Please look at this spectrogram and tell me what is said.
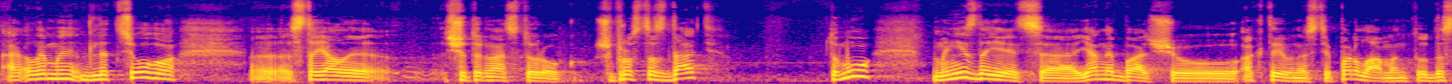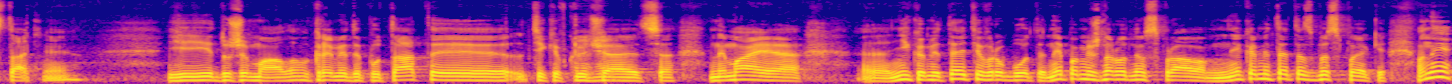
але ми для цього е, стояли 2014 року, що просто здати. Тому мені здається, я не бачу активності парламенту достатньої. Її дуже мало. Окремі депутати тільки включаються. Немає ні комітетів роботи, ні по міжнародним справам, ні комітети з безпеки. Вони,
